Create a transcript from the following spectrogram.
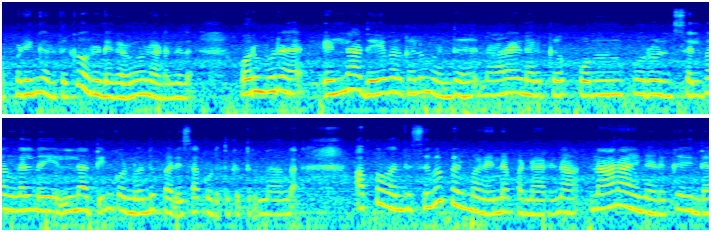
அப்படிங்கிறதுக்கு ஒரு நிகழ்வு நடந்தது. ஒரு முறை எல்லா தேவர்களும் வந்து நாராயணருக்கு பொன் பொருள் செல்வங்கள்னு எல்லாத்தையும் கொண்டு வந்து பரிசாக கொடுத்துக்கிட்டு இருந்தாங்க. அப்போ வந்து சிவபெருமான் என்ன பண்ணாருன்னா நாராயணருக்கு இந்த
